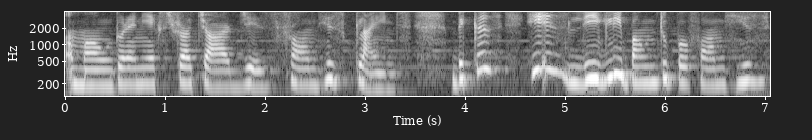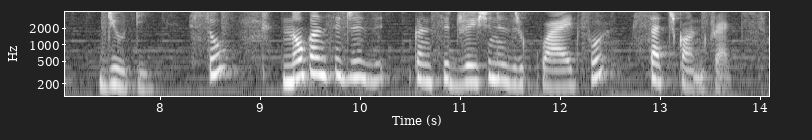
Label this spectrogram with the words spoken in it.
amount or any extra charges from his clients because he is legally bound to perform his duty. So, no consider- consideration is required for such contracts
